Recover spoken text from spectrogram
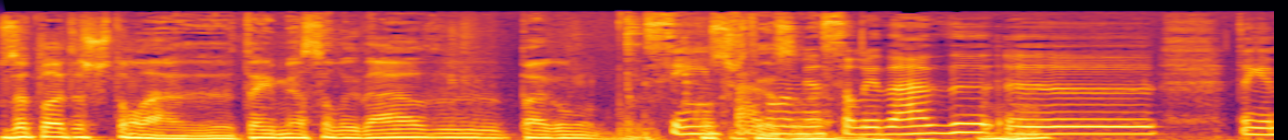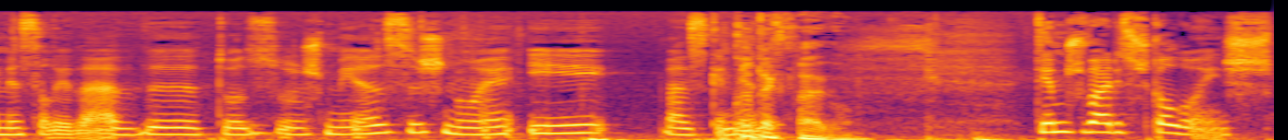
Os atletas atletas que estão lá têm mensalidade, pagam. Sim, pagam a mensalidade, uhum. uh, têm a mensalidade todos os meses, não é? E basicamente. Quanto é que pagam? Temos vários escalões,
